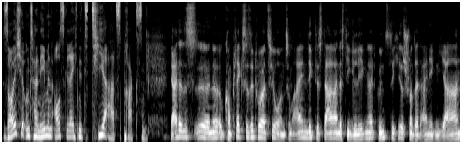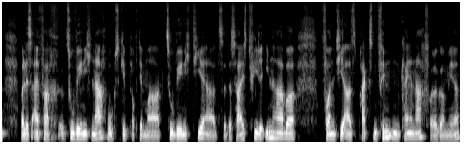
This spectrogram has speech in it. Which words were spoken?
solche Unternehmen ausgerechnet Tierarztpraxen? Ja, das ist äh, eine komplexe Situation. Zum einen liegt es daran, dass die Gelegenheit günstig ist, schon seit einigen Jahren, weil es einfach zu wenig Nachwuchs gibt auf dem Markt, zu wenig Tierärzte. Das heißt, viele Inhaber von Tierarztpraxen finden keine Nachfolger mehr.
